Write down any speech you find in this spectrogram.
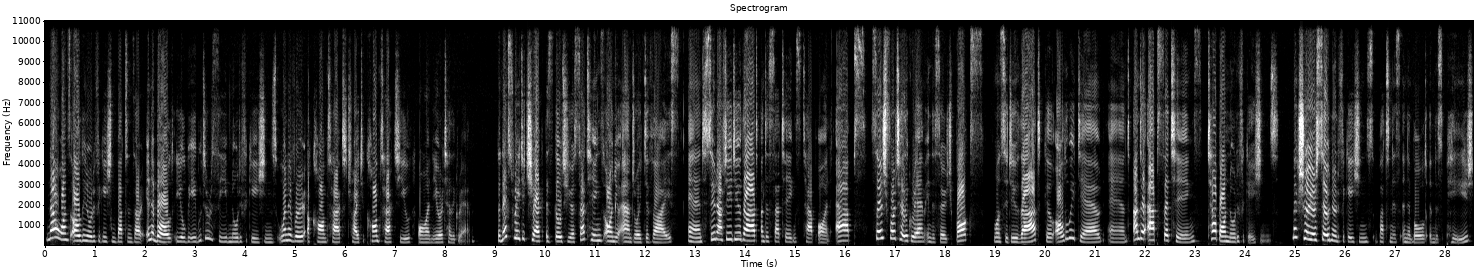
Now once all the notification buttons are enabled, you'll be able to receive notifications whenever a contact try to contact you on your Telegram. The next way to check is go to your settings on your Android device. And soon after you do that, under settings, tap on apps, search for Telegram in the search box. Once you do that, go all the way down and under app settings, tap on notifications. Make sure your show notifications button is enabled in this page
